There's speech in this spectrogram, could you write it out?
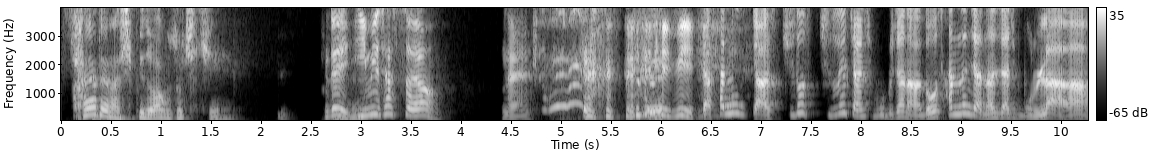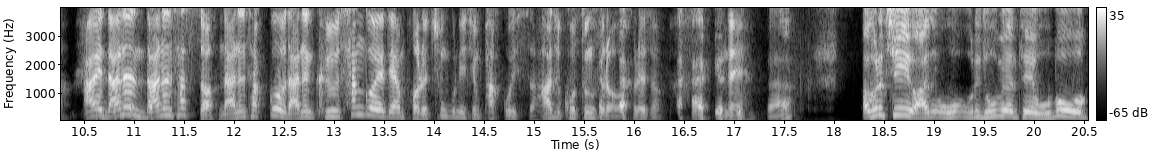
사야 되나 싶기도 하고, 솔직히. 근데 네. 이미 샀어요. 네. 이미 야 샀는 야 취소 취소될지 않을지 모르잖아. 너 샀는지 안 샀는지 아직 몰라. 아니 나는 나는 샀어. 나는 샀고 나는 그 산 거에 대한 벌을 충분히 지금 받고 있어. 아주 고통스러워. 그래서 네. 자. 아, 그렇지. 아, 오- 우리 노우미한테 오버,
